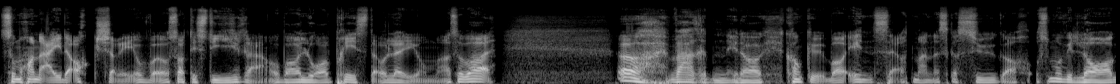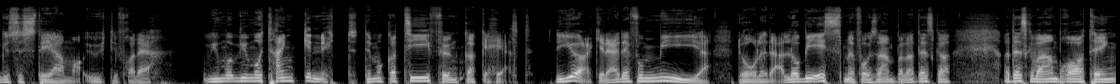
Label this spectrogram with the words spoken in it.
som han eide aksjer i og, og satt i styret og bare lovpriste og løy om. Altså hva verden i dag, kan ikke vi bare innse at mennesker suger, og så må vi lage systemer ut ifra det. Vi må, vi må tenke nytt. Demokrati funker ikke helt. Det gjør ikke det, det er for mye dårlig der. Lobbyisme, for eksempel, at det skal, at det skal være en bra ting.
